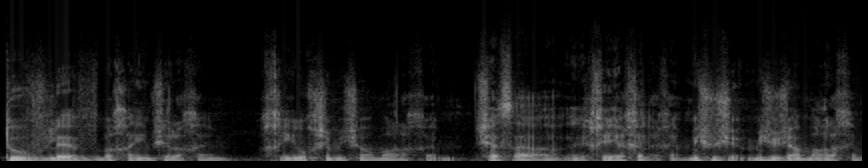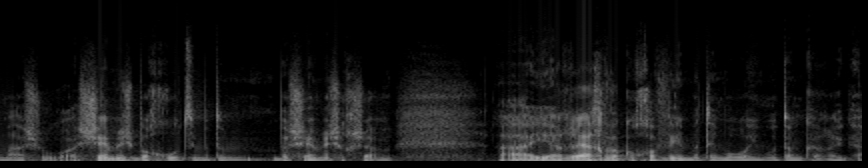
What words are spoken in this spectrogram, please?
טוב לב בחיים שלכם. חיוך שמישהו אמר לכם, שעשה, חייך אליכם, מישהו, ש, מישהו שאמר לכם משהו, השמש בחוץ אם אתם בשמש עכשיו, הירח והכוכבים אתם רואים אותם כרגע.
